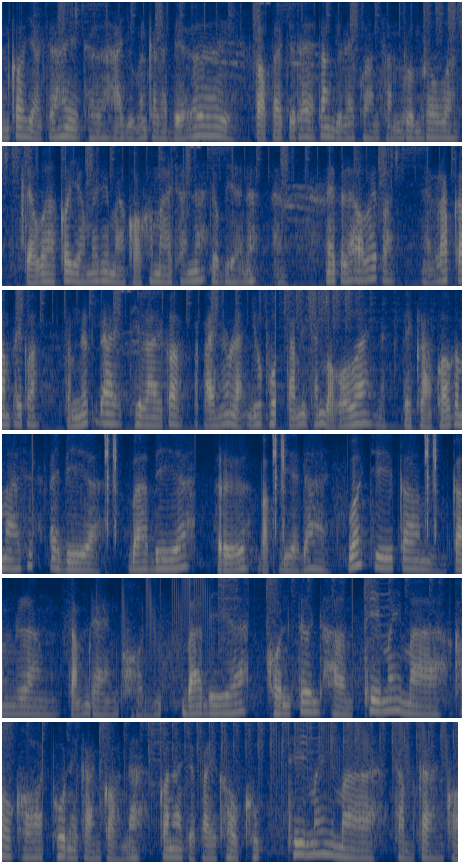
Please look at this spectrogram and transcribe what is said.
ฉันก็อยากจะให้เธอหาอยู่เหมือนกันละเบียเอ้ย ต่อไปจะได้ตั้งอยู่ในความสำรวมระวัง แต่ว่าก็ยังไม่ได้มาขอขมาฉันนะเจ้าเบียนะอะไม่เป็นไรเอาไว้ก่อน รับกรรมไปก่อนสำนึกได้ทีไรก็ไปนั่นแหละยุพุทธตามที่ฉันบอกเอาไว้ ไปกราบขอขมาสิไอเบียบาเบีย หรือบักเบียได้ วจีกรรมกำลังสำแดงผล บาเบีย คนตื้นทำที่ไม่มาเข้าคอร์สพูดในการก่อนนะ ก็น่าจะไปเข้าคุก ที่ไม่มาทำการขอ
